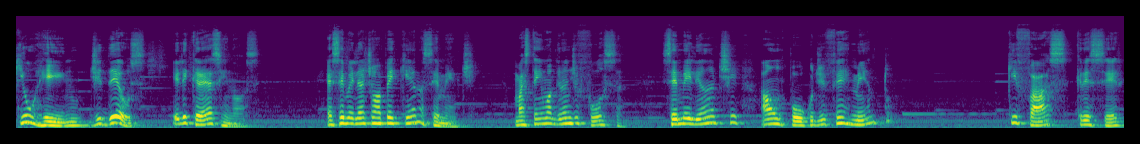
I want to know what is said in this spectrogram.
que o reino de Deus, ele cresce em nós. É semelhante a uma pequena semente, mas tem uma grande força, semelhante a um pouco de fermento que faz crescer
